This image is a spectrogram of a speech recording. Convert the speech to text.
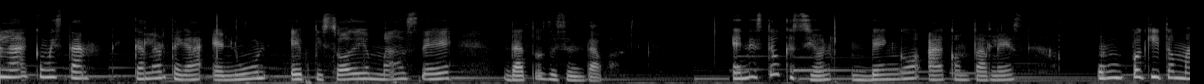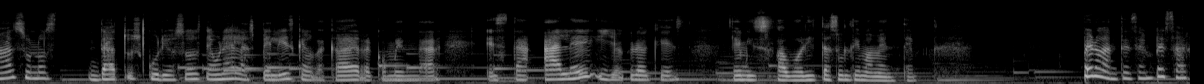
Hola, ¿cómo están? Carla Ortega en un episodio más de Datos de Centavo. En esta ocasión vengo a contarles un poquito más, unos datos curiosos de una de las pelis que nos acaba de recomendar esta Ale y yo creo que es de mis favoritas últimamente. Pero antes de empezar,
